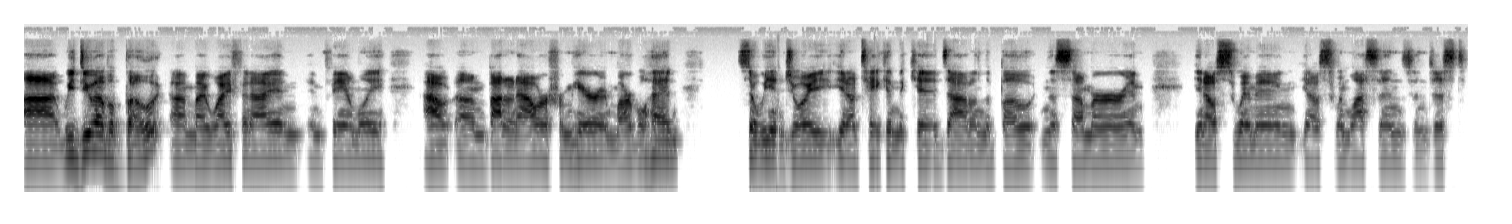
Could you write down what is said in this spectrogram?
Uh, we do have a boat, uh, my wife and I and, and family, out um, about an hour from here in Marblehead. So we enjoy, you know, taking the kids out on the boat in the summer and you know, swimming, you know, swim lessons and just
